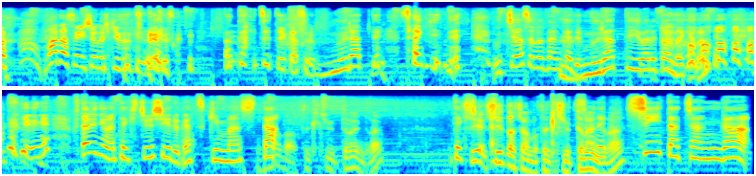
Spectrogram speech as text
まだ先週の引きずってるんですか？爆発っていうかそれ村ってさっきね打ち合わせの段階で村って言われたんだけどね。っていうね。2人には的中シールがつきました。まだ的中言ってないんじゃない？的。中シシータちゃんの的中言ってないんじゃない、ね。シータちゃんが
